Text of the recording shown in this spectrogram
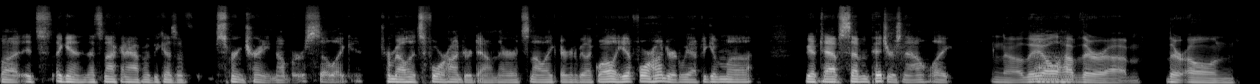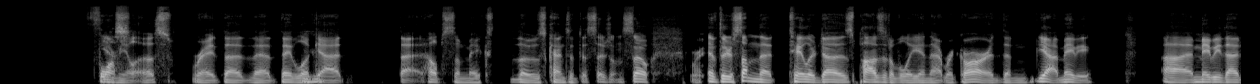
but it's again that's not going to happen because of spring training numbers. So like if Trammell hits 400 down there, it's not like they're going to be like, well, he hit 400. We have to give him a, we have to have seven pitchers now. Like No, they all Um, have their um their own formulas, right? That that they look Mhm. at that helps them make those kinds of decisions. So Right. if there's something that Taylor does positively in that regard, then yeah, maybe. Uh maybe that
